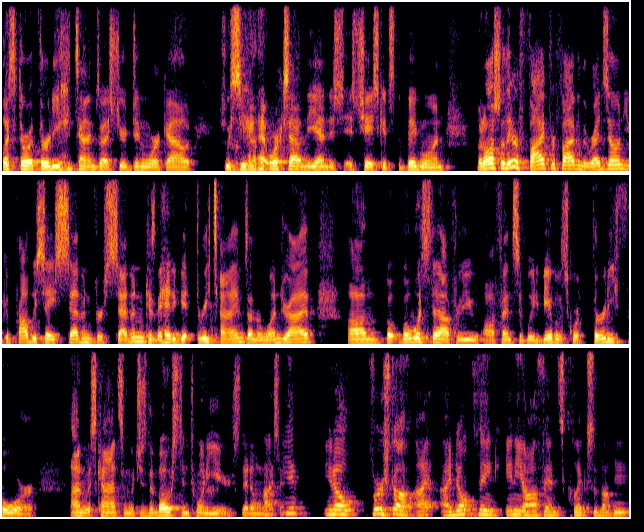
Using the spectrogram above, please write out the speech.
Let's throw it 38 times last year. Didn't work out. We see how that works out in the end as, as Chase gets the big one. But also, they were five for five in the red zone. You could probably say seven for seven because they had to get three times on the one drive. Um, but but what stood out for you offensively to be able to score 34 on Wisconsin, which is the most in 20 years that Illinois. You, you know, first off, I, I don't think any offense clicks without the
